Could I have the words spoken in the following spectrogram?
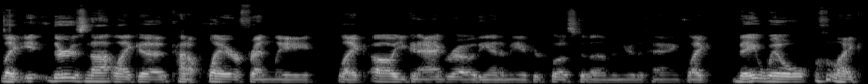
Like it, there is not like a kind of player friendly like oh you can aggro the enemy if you're close to them and you're the tank. Like they will like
